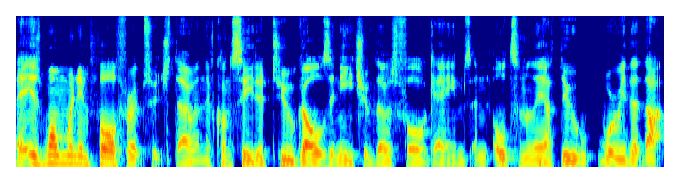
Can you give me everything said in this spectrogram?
It is one win in four for Ipswich, though, and they've conceded two goals in each of those four games. And ultimately, I do worry that that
